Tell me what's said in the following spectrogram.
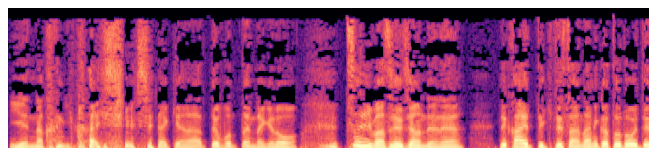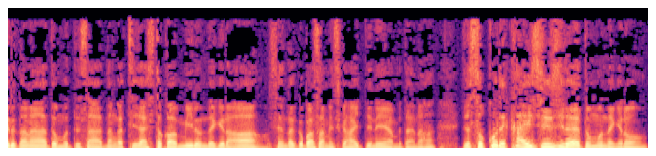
家の中に回収しなきゃなって思ったんだけど、つい忘れちゃうんだよね。で、帰ってきてさ、何か届いてるかなと思ってさ、なんかチラシとかを見るんだけど、ああ、洗濯バサミしか入ってねえや、みたいな。じゃ、そこで回収しろやと思うんだけど、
